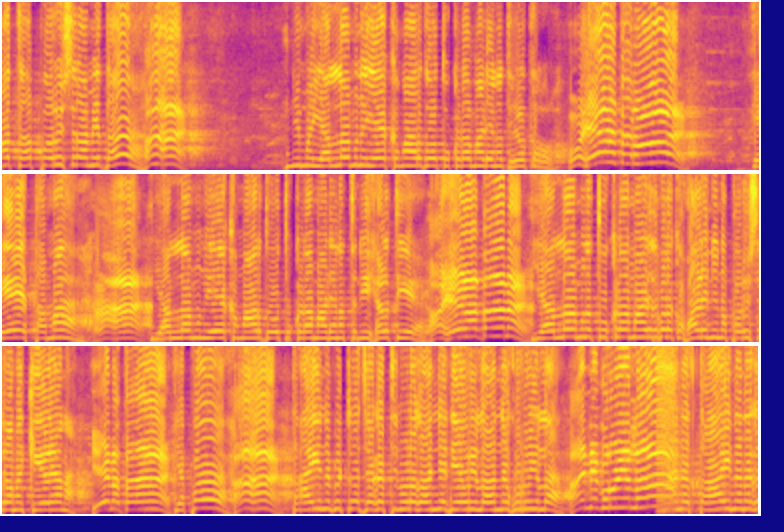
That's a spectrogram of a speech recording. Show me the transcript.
ಮತ್ತ ಪರಶುರಾಮ ಇದ್ದ? ನಿಮ್ಮ ಎಲ್ಲಮ್ಮನ ಏಕ ಮಾರ್ದೋ ತುಕಡ ಮಾಡಿ ಅಂತ ಹೇಳ್ತಾರ ಅವ್ರು. ಏ ತಮ್ಮ ಎಲ್ಲಮ್ಮನ ಏಕ ಮಾರ್ದೋ ತುಕಡ ಮಾಡಿ ಅಂತ ನೀ ಹೇಳ್ತಿ. ಎಲ್ಲಮ್ಮನ ತುಕಡ ಮಾಡಿದ ಬಳಕ ಹೊಳೆ ನಿನ್ನ ಪರಶುರಾಮ ಕೇಳ್ಯಾನ. ಏನತ್ತ? ಯಪ್ಪ ತಾಯಿನ ಬಿಟ್ಟ ಜಗತ್ತಿನೊಳಗ ಅನ್ಯ ದೇವ್ರಿಲ್ಲ ಅನ್ಯ ಗುರು ಇಲ್ಲ. ಅನ್ಯ ಗುರು ಇಲ್ಲ. ನನ್ನ ತಾಯಿ ನನಗ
